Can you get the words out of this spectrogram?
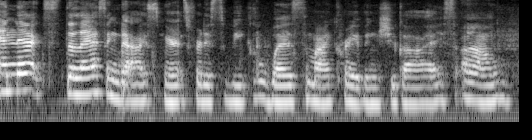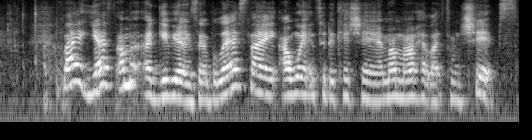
And next, the last thing that I experienced for this week was my cravings, you guys. Um, like, yes, I'm gonna give you an example. Last night, I went into the kitchen my mom had like some chips.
